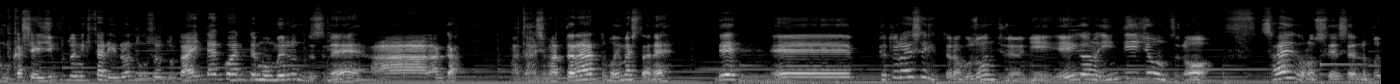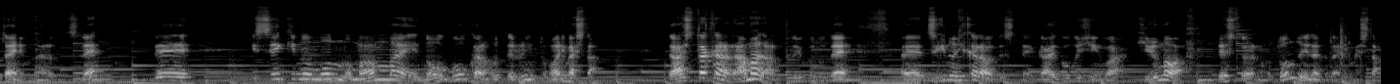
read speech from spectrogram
昔エジプトに来たりいろんなとこすると大体こうやって揉めるんですね。ああなんかまた始まったなと思いましたね。で、えー、ペトラ遺跡っていうのはご存知のように映画のインディ・ジョーンズの最後の聖戦の舞台にもなるんですね。で遺跡の門の真ん前の豪華なホテルに泊まりました。明日からラマダンということで、えー、次の日からはですね外国人は昼間はレストランにほとんどいなくなりました。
